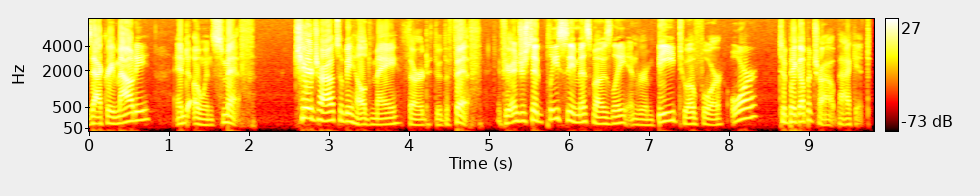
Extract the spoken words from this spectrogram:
Zachary Mowdy, and Owen Smith. Cheer tryouts will be held May 3rd through the 5th. If you're interested, please see Miss Mosley in room B204 or to pick up a tryout packet.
